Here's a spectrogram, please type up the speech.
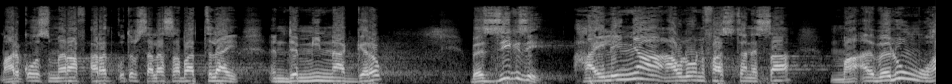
ማርቆስ ምዕራፍ 4 ቁጥር 37 ላይ እንደሚናገረው በዚህ ጊዜ ኃይለኛ አውሎ ንፋስ ተነሳ ማዕበሉም ውሃ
